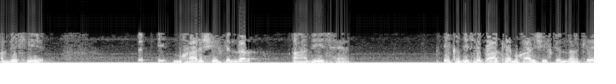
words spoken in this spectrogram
اب دیکھیے بخاری شریف کے اندر احادیث ہے ایک حدیث پاک ہے بخاری شریف کے اندر کہ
